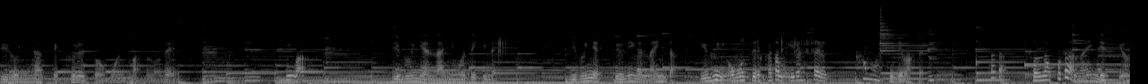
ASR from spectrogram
重要になってくると思いますので今自分には何もできない。自分には強みがないんだというふうに思ってる方もいらっしゃるかもしれません。ただそんなことはないんですよ。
